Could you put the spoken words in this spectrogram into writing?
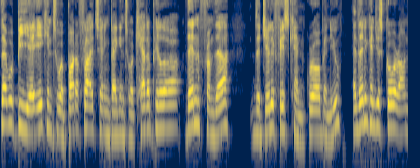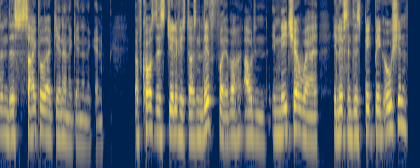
That would be uh, akin to a butterfly turning back into a caterpillar. Then from there, the jellyfish can grow up anew, and then you can just go around in this cycle again and again and again. Of course, this jellyfish doesn't live forever out in, in nature where it lives in this big, big ocean.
